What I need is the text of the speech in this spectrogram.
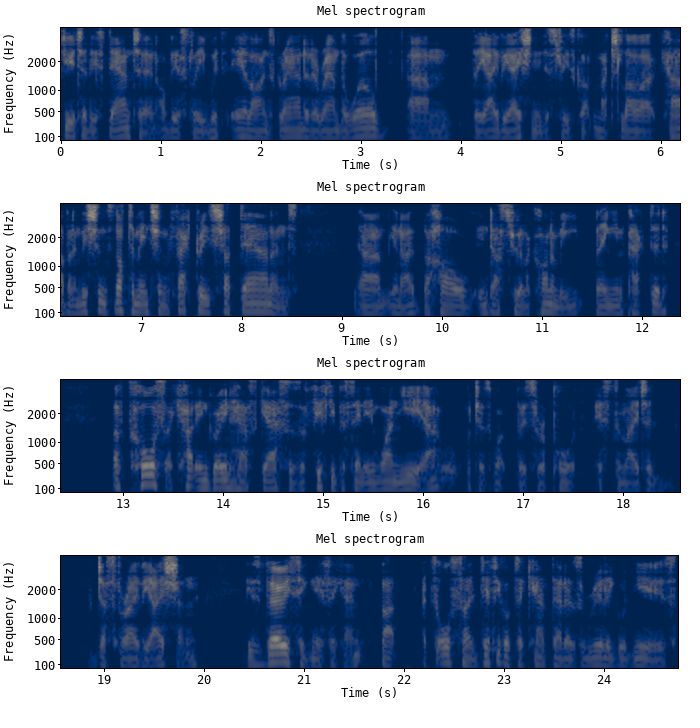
due to this downturn. Obviously, with airlines grounded around the world, um, the aviation industry's got much lower carbon emissions. Not to mention factories shut down and um, you know the whole industrial economy being impacted. Of course, a cut in greenhouse gases of 50% in one year, which is what this report estimated just for aviation, is very significant, but it's also difficult to count that as really good news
